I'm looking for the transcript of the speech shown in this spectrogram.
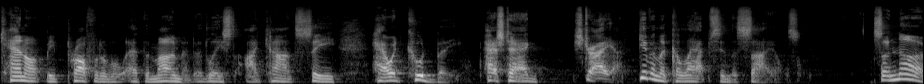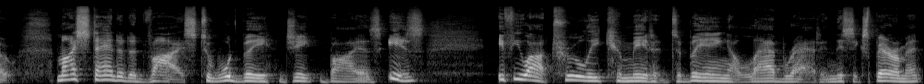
cannot be profitable at the moment, at least I can't see how it could be. Hashtag Australia, given the collapse in the sales. So, no, my standard advice to would be Jeep buyers is if you are truly committed to being a lab rat in this experiment,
